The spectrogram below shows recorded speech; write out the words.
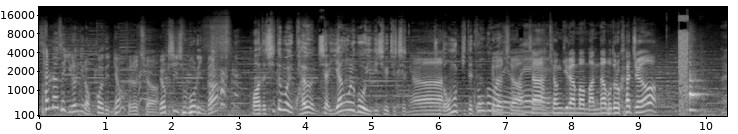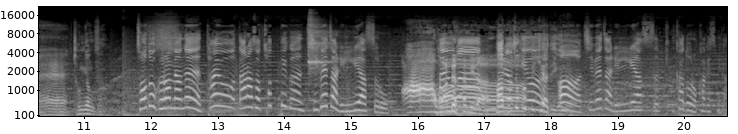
살면서 이런 일 없거든요. 그렇죠. 역시 주볼인가? 와, 근데 시드물 과연 진짜 이악 물고 이기실지 진짜 아, 너무 기대돼. 궁금하네요. 그렇죠. 예. 자 경기를 한번 만나보도록 하죠. 네. 정영상. 저도 그러면은 타요 따라서 첫 픽은 지배자 릴리아스로. 아 완벽합니다. 아, 무조건 픽해야 돼, 이거는. 어, 지배자 릴리아스 픽하도록 하겠습니다.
